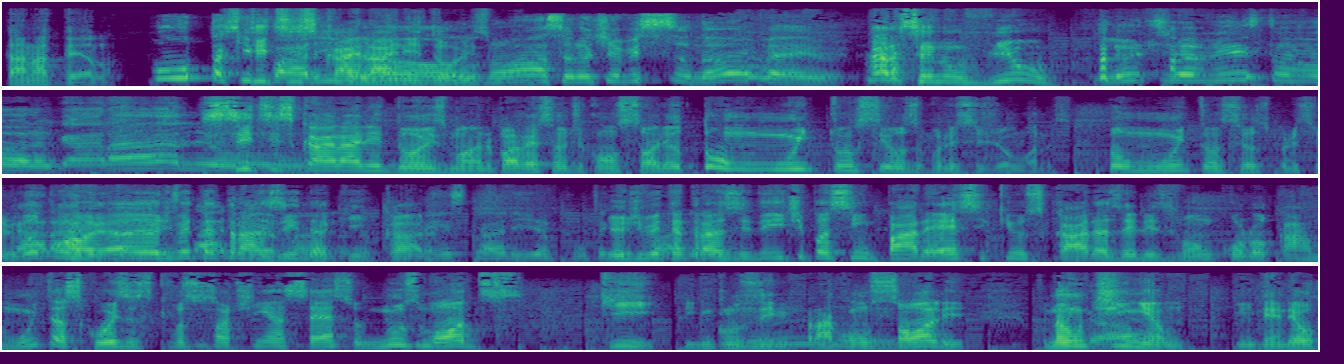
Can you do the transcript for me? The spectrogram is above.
Tá na tela. Puta que Cities pariu, Skyline não. 2, mano. Nossa, eu não tinha visto isso não, velho. Cara, você não viu? Não tinha visto, mano. Caralho. Cities Skyline 2, mano, pra versão de console. Eu tô muito ansioso por esse jogo, mano. Tô muito ansioso por esse jogo. Caralho, Porra, eu, eu devia ter estaria, trazido mano. aqui, Eu cara. estaria, puta Eu devia ter pariu. trazido. E, tipo assim, parece que os caras eles vão colocar muitas coisas que você só tinha acesso nos mods. Que, inclusive, pra Hum, console, não legal. tinham, entendeu?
